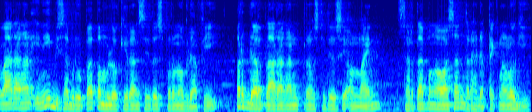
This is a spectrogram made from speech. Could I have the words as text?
Pelarangan ini bisa berupa pemblokiran situs pornografi, perda pelarangan prostitusi online, serta pengawasan terhadap teknologi.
